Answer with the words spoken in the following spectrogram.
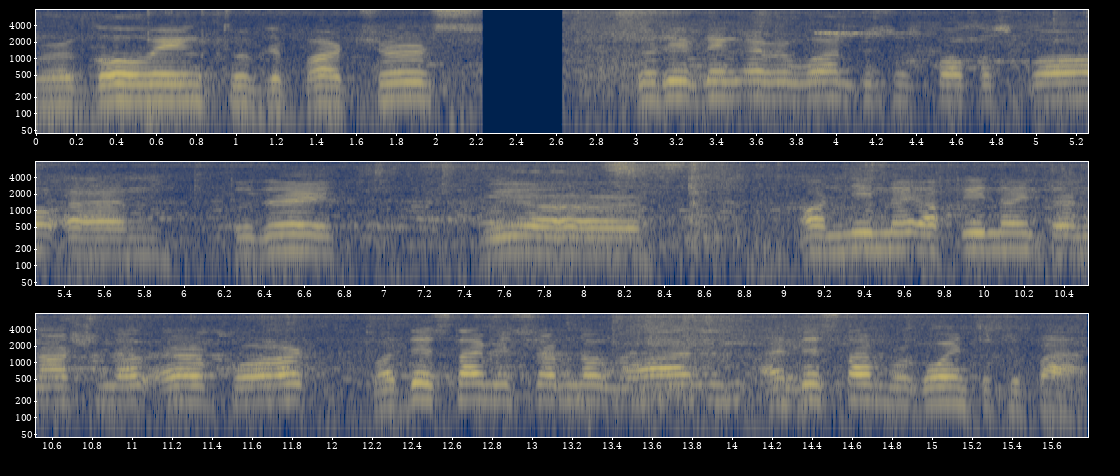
We're going to departures. Good evening everyone, this is Papa Squall and today we are on Ninoy Aquino International Airport but this time it's Terminal 1 and this time we're going to Japan.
